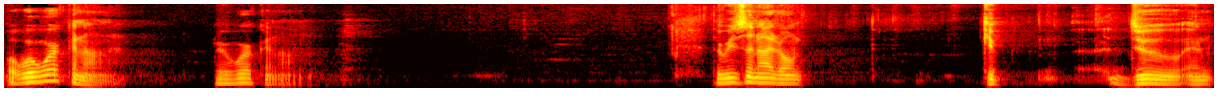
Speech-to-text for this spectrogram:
But we're working on it. We're working on it. The reason I don't give, do in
